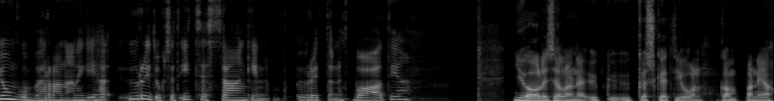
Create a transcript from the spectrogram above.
jonkun verran ainakin ihan yritykset itsessäänkin yrittänyt vaatia. Joo, oli sellainen y- ykkösketjuun kampanja,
